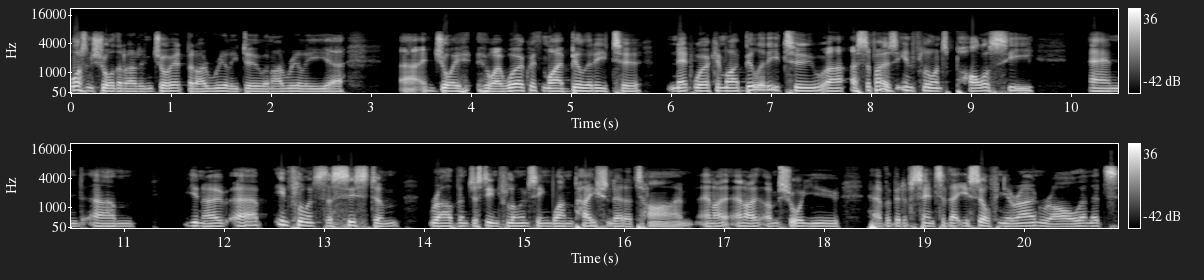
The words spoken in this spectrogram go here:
wasn't sure that I'd enjoy it, but I really do, and I really uh, enjoy who I work with, my ability to network, and my ability to, uh, I suppose, influence policy and um, you know uh, influence the system rather than just influencing one patient at a time. And I and I, am sure you have a bit of sense of that yourself in your own role, and it's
